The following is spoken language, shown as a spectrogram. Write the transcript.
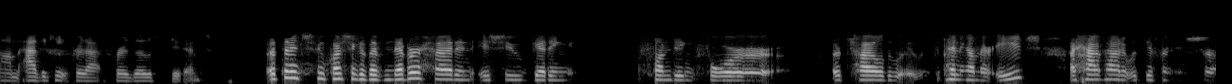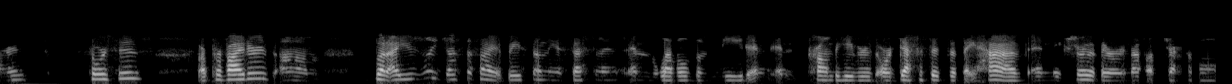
um, advocate for that for those students? That's an interesting question because i've never had an issue getting funding for a child depending on their age. I have had it with different insurance sources or providers um, but I usually justify it based on the assessments and levels of need and, and problem behaviors or deficits that they have and make sure that there are enough objectable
